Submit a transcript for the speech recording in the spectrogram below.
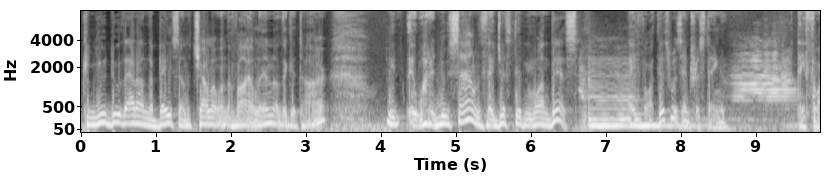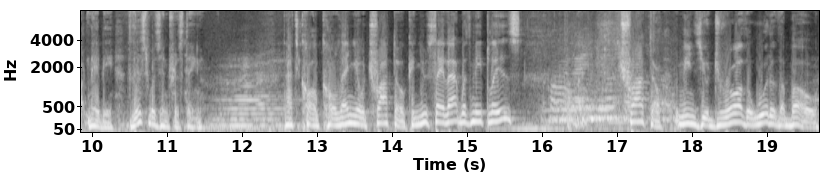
"Can you do that on the bass, on the cello, on the violin, or the guitar?" We, they wanted new sounds. They just didn't want this. They thought this was interesting. They thought maybe this was interesting. That's called col legno tratto. Can you say that with me, please? Tratto means you draw the wood of the bow.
